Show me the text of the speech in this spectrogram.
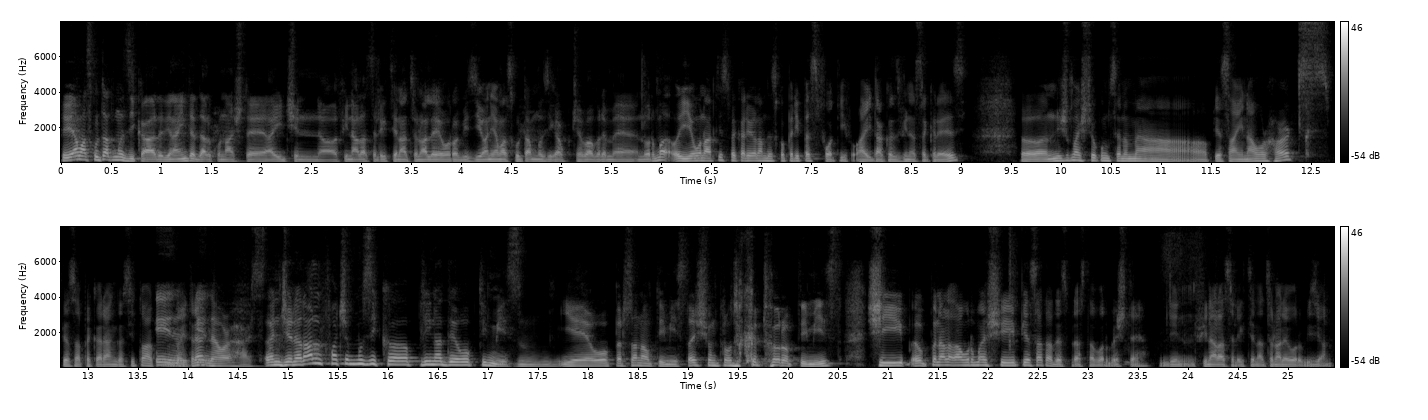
Eu am ascultat muzica de dinainte de a-l cunoaște aici în uh, finala selecției naționale Eurovision. I-am ascultat muzica cu ceva vreme în urmă. E un artist pe care eu l-am descoperit pe Spotify, dacă îți vine să crezi. Uh, nici nu mai știu cum se numea piesa In Our Hearts, piesa pe care am găsit-o acum in, 2 In Our Hearts. În general face muzică plină de optimism. E o persoană optimistă și un producător optimist și uh, până la urmă și piesa ta despre asta vorbește din finala selecției naționale Eurovision.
